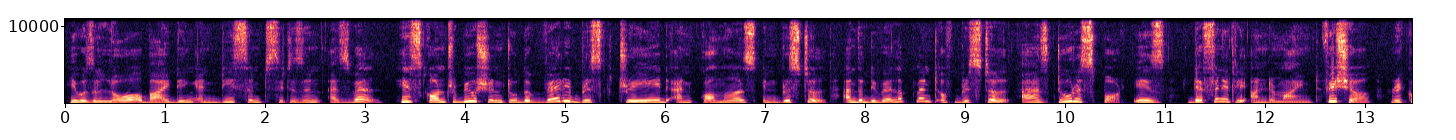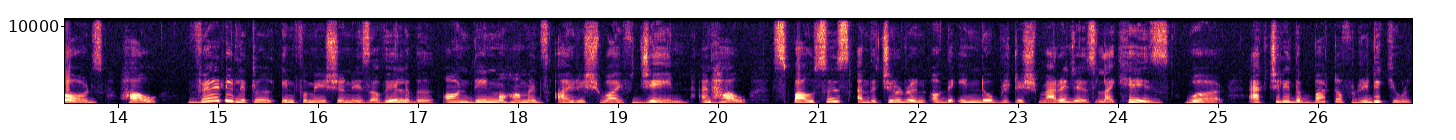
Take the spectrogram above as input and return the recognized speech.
he was a law abiding and decent citizen as well. His contribution to the very brisk trade and commerce in Bristol and the development of Bristol as tourist spot is definitely undermined. Fisher records how very little information is available on Dean Mohammed's Irish wife Jane and how spouses and the children of the Indo-British marriages like his were actually the butt of ridicule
